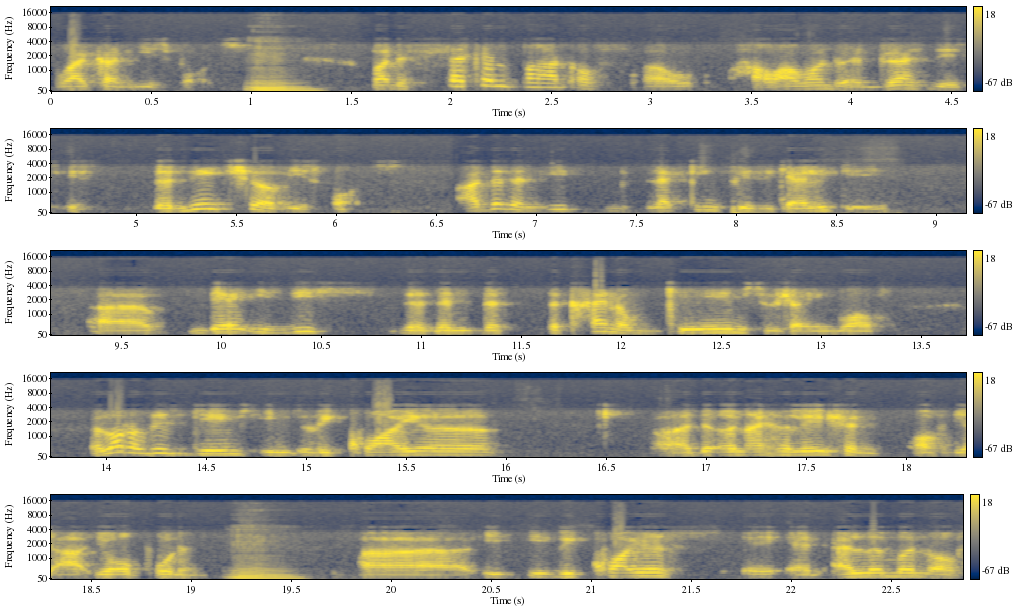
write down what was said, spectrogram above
why can't esports? Mm. But the second part of uh, how I want to address this is the nature of esports. Other than it lacking physicality, uh, there is this the, the, the, the kind of games which are involved. A lot of these games in, require uh, the annihilation of the, uh, your opponent. Mm. Uh, it, it requires a, an element of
